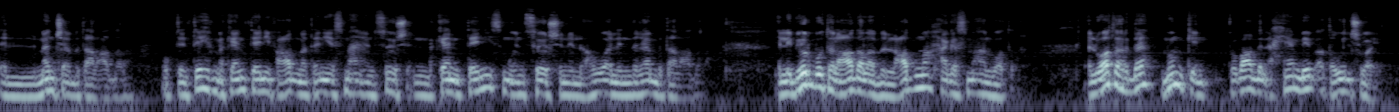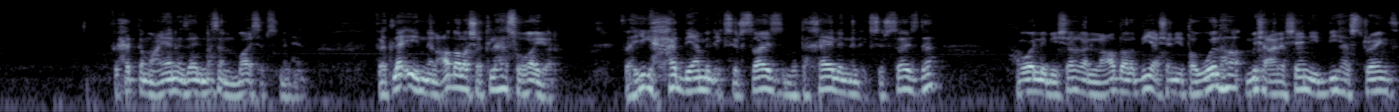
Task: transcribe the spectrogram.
المنشأ بتاع العضلة. وبتنتهي في مكان تاني في عظمة تانية اسمها insertion المكان تاني اسمه insertion اللي هو الاندغام بتاع العضلة. اللي بيربط العضلة بالعظمة حاجة اسمها الوتر. الوتر ده ممكن في بعض الأحيان بيبقى طويل شوية. في حتة معينة زي مثلا ال biceps من هنا. فتلاقي إن العضلة شكلها صغير. فهيجي حد يعمل exercise متخيل إن ال exercise ده هو اللي بيشغل العضلة دي عشان يطولها مش علشان يديها strength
